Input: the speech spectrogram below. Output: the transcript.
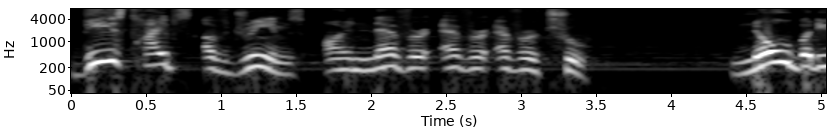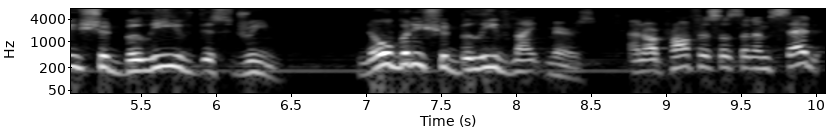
these types of dreams are never, ever, ever true. Nobody should believe this dream. Nobody should believe nightmares. And our Prophet ﷺ said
